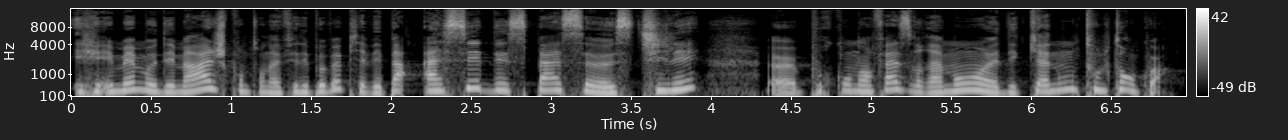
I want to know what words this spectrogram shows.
et même au démarrage, quand on a fait des pop-up, il n'y avait pas assez d'espace euh, stylé pour qu'on en fasse vraiment des canons tout le temps, quoi.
